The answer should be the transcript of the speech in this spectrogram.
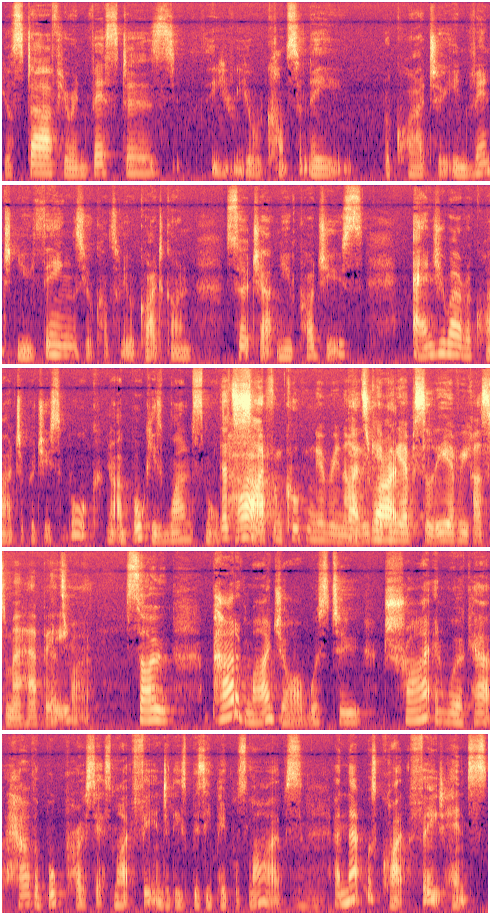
your staff, your investors. You, are constantly required to invent new things, you're constantly required to go and search out new produce. And you are required to produce a book. You know, a book is one small That's part. aside from cooking every night That's and right. keeping absolutely every customer happy. That's right. So part of my job was to try and work out how the book process might fit into these busy people's lives. Mm. And that was quite a feat, hence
